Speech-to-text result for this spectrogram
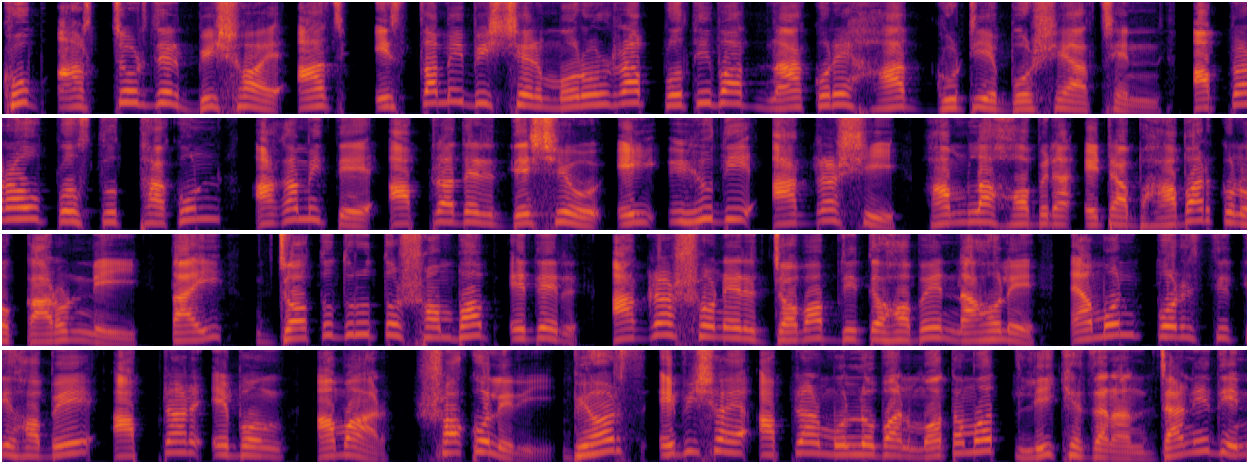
খুব আশ্চর্যের বিষয়, আজ ইসলামী বিশ্বের মোরলরা প্রতিবাদ না করে হাত গুটিয়ে বসে আছেন। আপনারাও প্রস্তুত থাকুন, আগামীতে আপনাদের দেশেও এই ইহুদি আগ্রাসী হামলা হবে না, এটা ভাবার কোনো কারণ নেই। তাই যত দ্রুত সম্ভব এদের আগ্রাসনের জবাব দিতে হবে। না হলে এমন পরিস্থিতি হবে আপনার এবং আমার সকলেরই। ভিওর্স এ বিষয়ে আপনার মূল্যবান মতামত লিখে জানান। জানিয়ে দিন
